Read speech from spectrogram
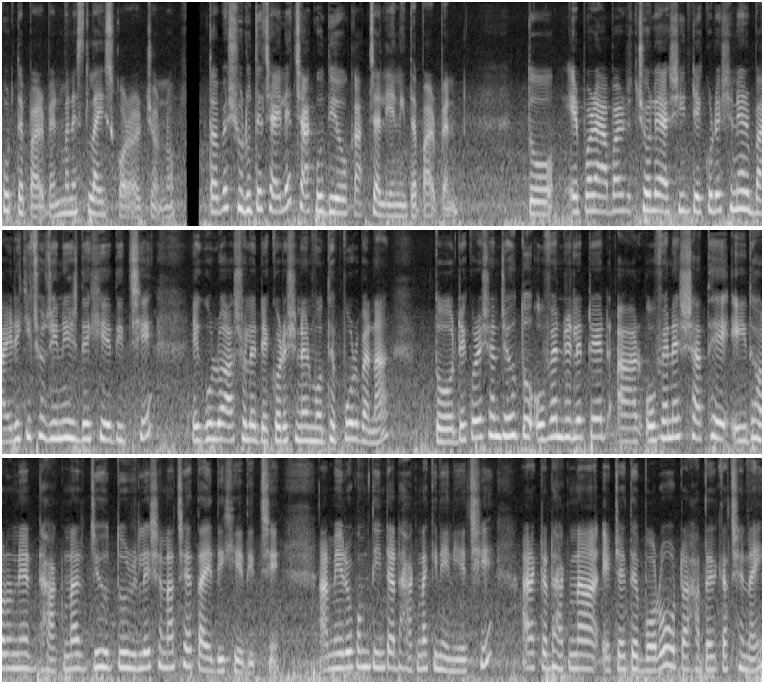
করতে পারবেন মানে স্লাইস করার জন্য। তবে শুরুতে চাইলে চাকু দিয়েও কাজ চালিয়ে নিতে পারবেন। তো এরপরে আবার চলে আসি, ডেকোরেশনের বাইরে কিছু জিনিস দেখিয়ে দিচ্ছি। এগুলো আসলে ডেকোরেশনের মধ্যে পড়বে না। তো ডেকোরেশন যেহেতু ওভেন রিলেটেড, আর ওভেনের সাথে এই ধরনের ঢাকনার যেহেতু রিলেশন আছে, তাই দেখিয়ে দিচ্ছি। আমি এরকম তিনটা ঢাকনা কিনে নিয়েছি। আর একটা ঢাকনা এর চাইতে বড়, ওটা হাতের কাছে নাই।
